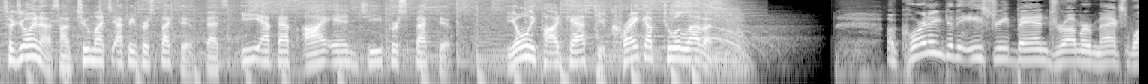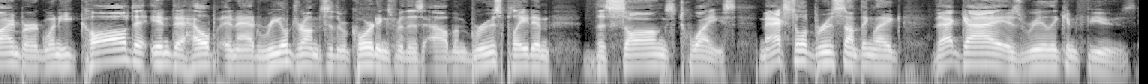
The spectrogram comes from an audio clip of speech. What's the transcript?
So join us on Too Much Effing Perspective. That's E F F I N G Perspective. The only podcast you crank up to 11. According to the E Street Band drummer Max Weinberg, when he called in to help and add real drums to the recordings for this album, Bruce played him the songs twice. Max told Bruce something like, That guy is really confused.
